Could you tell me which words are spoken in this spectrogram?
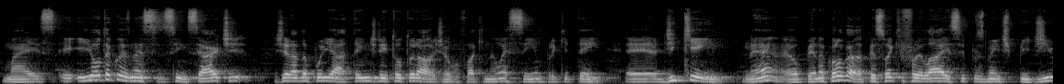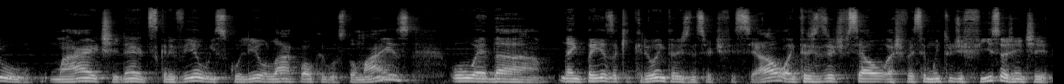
Mas. E, e outra coisa, né? Sim, se a arte gerada por IA tem direito autoral, já vou falar que não é sempre que tem. É, de quem, né? É o pena colocado. A pessoa que foi lá e simplesmente pediu uma arte, né? Descreveu, escolheu lá qual que gostou mais, ou é da, da empresa que criou a inteligência artificial. A inteligência artificial acho que vai ser muito difícil a gente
